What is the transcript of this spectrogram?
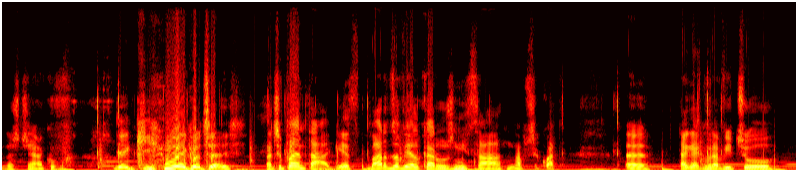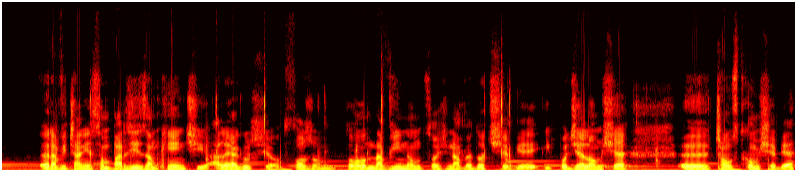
leszczyniaków. Dzięki, miłego, cześć. Znaczy powiem tak, jest bardzo wielka różnica, na przykład e, tak jak w Rawiczu Rawiczanie są bardziej zamknięci, ale jak już się otworzą, to nawiną coś nawet od siebie i podzielą się y, cząstką siebie.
